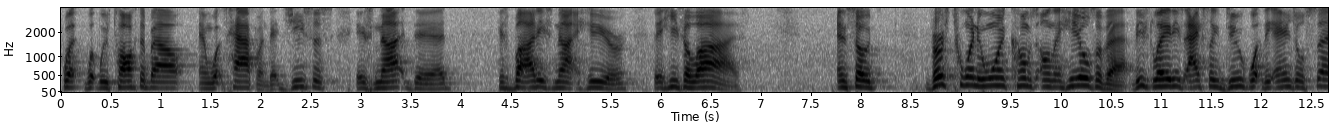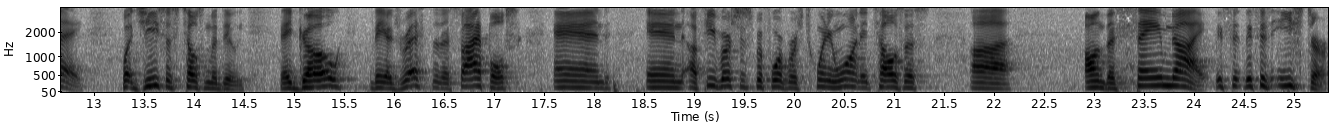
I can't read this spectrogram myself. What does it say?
what, what we've talked about and what's happened that Jesus is not dead, his body's not here, that he's alive. And so, verse 21 comes on the heels of that. These ladies actually do what the angels say, what Jesus tells them to do. They go, they address the disciples, and in a few verses before verse 21, it tells us uh, on the same night, this is, this is Easter,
